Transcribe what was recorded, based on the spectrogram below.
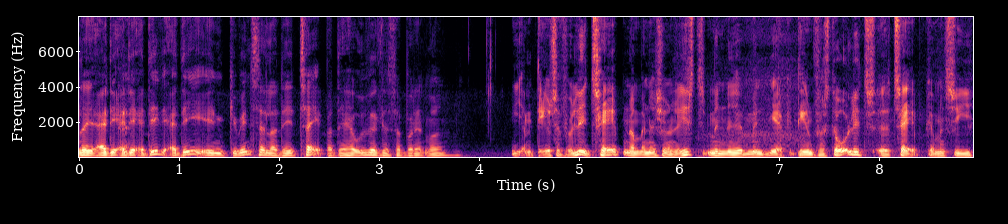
det, er, det, er, det, er det en gevinst, eller er det et tab, at det har udviklet sig på den måde? Jamen, det er jo selvfølgelig et tab, når man er journalist, men, øh, men ja, det er en forståeligt uh, tab, kan man sige,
